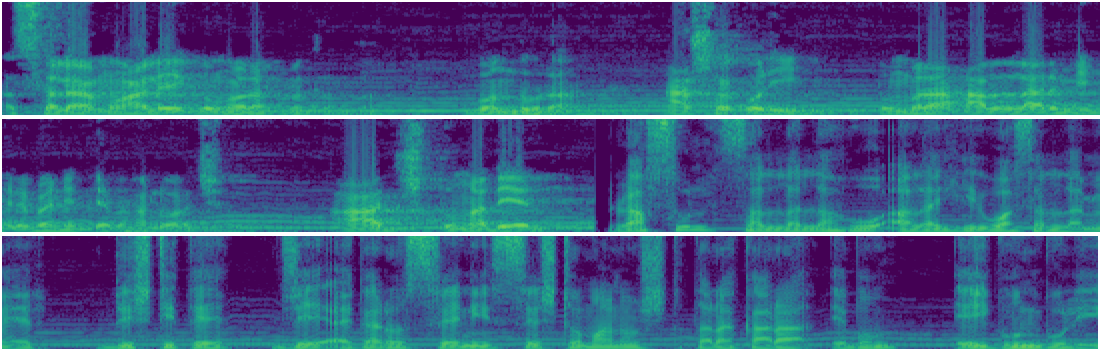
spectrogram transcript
আসসালামু আলাইকুম রহমতুল্লাহ। বন্ধুরা, আশা করি তোমরা আল্লাহর মেহরবানিতে ভালো আছো। আজ তোমাদের রাসূল সাল্লাল্লাহু আলাইহি ওয়াসাল্লামের দৃষ্টিতে যে এগারো শ্রেণির শ্রেষ্ঠ মানুষ তারা কারা এবং এই গুণগুলি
